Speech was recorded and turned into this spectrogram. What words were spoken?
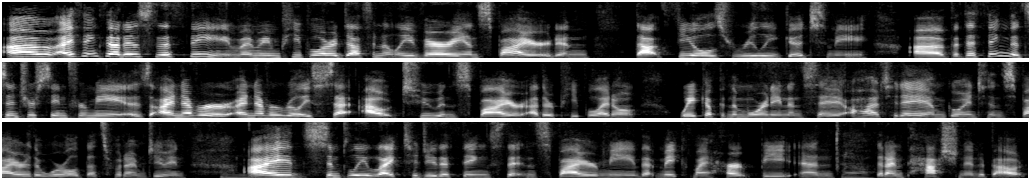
Um, I think that is the theme. I mean, people are definitely very inspired, and that feels really good to me. Uh, but the thing that's interesting for me is I never, I never really set out to inspire other people. I don't wake up in the morning and say, ah, today I'm going to inspire the world. That's what I'm doing. Mm. I simply like to do the things that inspire me, that make my heart beat, and oh. that I'm passionate about.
